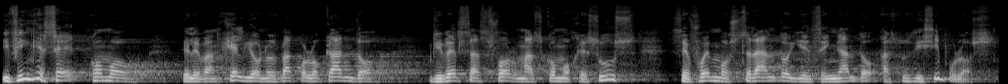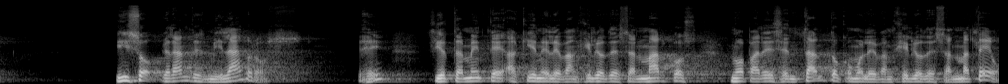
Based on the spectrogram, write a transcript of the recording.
Y fíjese cómo el Evangelio nos va colocando diversas formas como Jesús se fue mostrando y enseñando a sus discípulos. Hizo grandes milagros. ¿eh? Ciertamente aquí en el Evangelio de San Marcos no aparecen tanto como el Evangelio de San Mateo.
